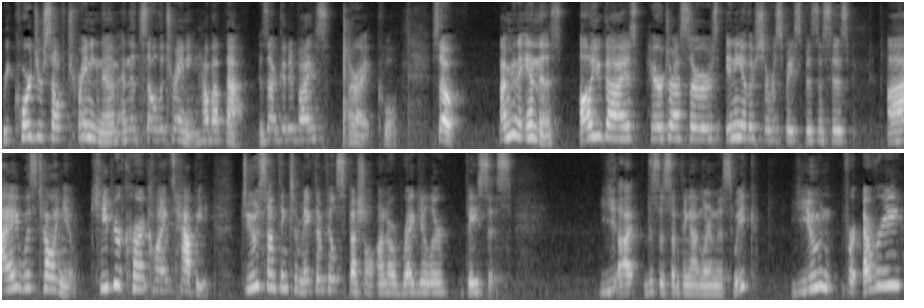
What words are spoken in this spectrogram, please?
record yourself training them, and then sell the training. How about that? Is that good advice? All right, cool. So I'm going to end this. All you guys, hairdressers, any other service-based businesses, I was telling you, keep your current clients happy. Do something to make them feel special on a regular basis. You, I, this is something I learned this week. You, for every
